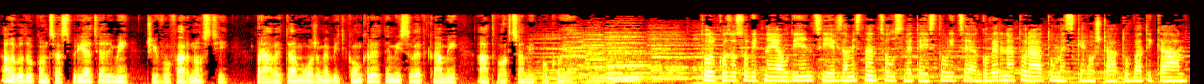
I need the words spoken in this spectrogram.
alebo dokonca s priateľmi či vo farnosti. Práve tam môžeme byť konkrétnymi svetkami a tvorcami pokoja. Toľko z osobitnej audiencie zamestnancov Svetej stolice a governatorátu Mestského štátu Vatikán.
